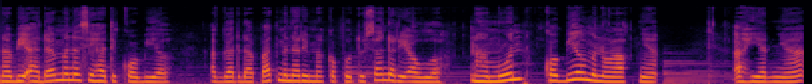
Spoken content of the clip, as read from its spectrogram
Nabi Adam menasihati Kobil agar dapat menerima keputusan dari Allah. Namun, Kobil menolaknya. Akhirnya,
